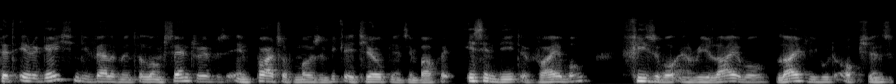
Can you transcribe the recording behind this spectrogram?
that irrigation development along sand rivers in parts of Mozambique, Ethiopia, and Zimbabwe is indeed a viable, feasible, and reliable livelihood options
